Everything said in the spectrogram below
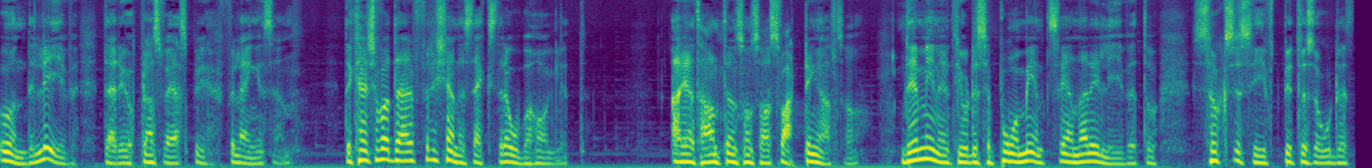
underliv där i Upplands Väsby för länge sedan. Det kanske var därför det kändes extra obehagligt. Arga tanten som sa svarting alltså. Det minnet gjorde sig påmint senare i livet och successivt byttes ordet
